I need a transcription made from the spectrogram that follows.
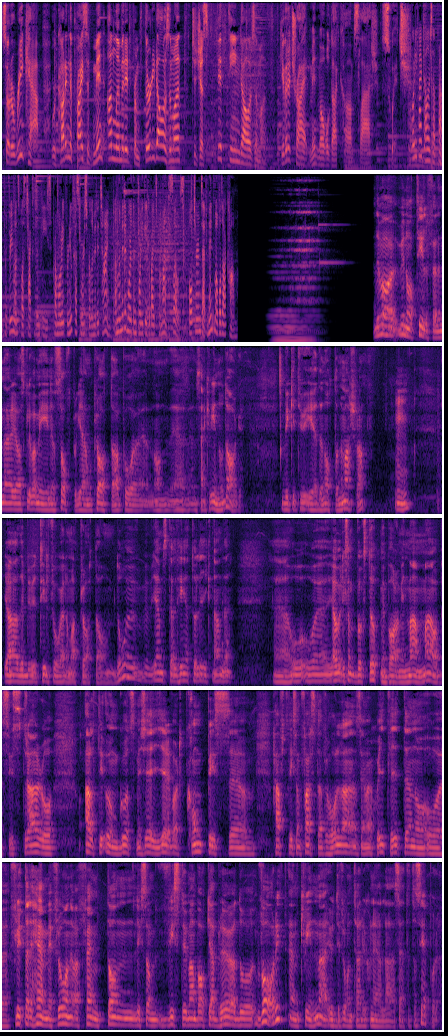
So to recap, we're cutting the price of Mint Unlimited from $30 a month to just $15 a month. Give it a try at mintmobile.com slash switch. $45 upfront for three months plus taxes and fees. Promo rate for new customers for limited time. Unlimited more than 40 gigabytes per month. Slows. Full terms at mintmobile.com. Det var vid något tillfälle när jag skulle vara med i ett soffprogram och prata på någon, eh, en sån här kvinnodag. Vilket ju är den 8 mars va? Mm. Jag hade blivit tillfrågad om att prata om då jämställdhet och liknande. Eh, och, och eh, jag har liksom vuxit upp med bara min mamma och systrar och alltid umgåtts med tjejer, varit kompis, eh, haft liksom fasta förhållanden sen jag var skitliten och, och flyttade hemifrån när jag var 15, liksom visste hur man bakar bröd och varit en kvinna utifrån traditionella sättet att se på det.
